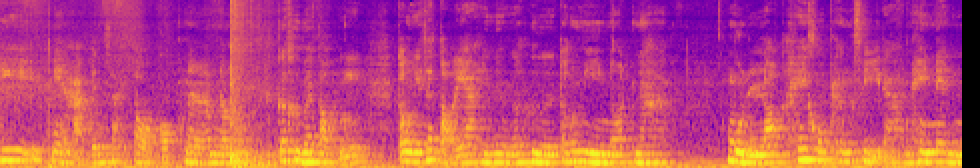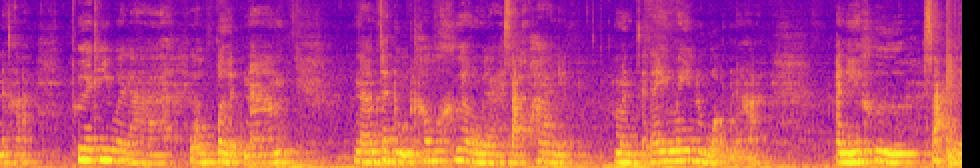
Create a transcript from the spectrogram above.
ที่เนี่ยค่ะเป็นสายต่อก๊อกน้ำเนาะก็คือมาต่ออย่างนี้ ตรงนี้จะต่อยากทีนึงก็คือต้องมีน็อตนะคะ หมุนล็อกให้ครบทั้งสี่ด้านให้แน่นนะคะ เพื่อที่เวลาเราเปิดน้ำน้ำจะดูดเข้าเครื่องเวลาซักผ้าเนี่ยมันจะได้ไม่หลวมนะคะ อันนี้คือสายแร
